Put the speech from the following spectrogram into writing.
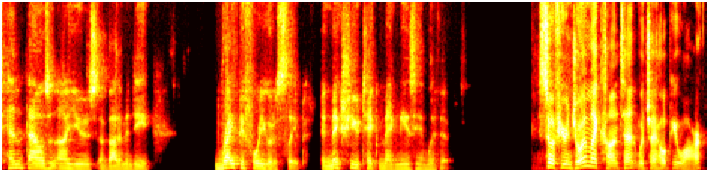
10,000 IUs of vitamin D right before you go to sleep. And make sure you take magnesium with it. So, if you're enjoying my content, which I hope you are,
